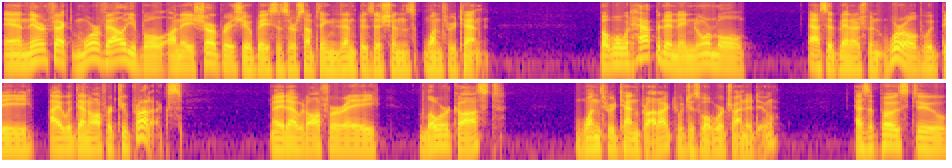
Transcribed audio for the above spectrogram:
And they're in fact more valuable on a Sharpe ratio basis or something than positions one through 10. But what would happen in a normal asset management world would be I would then offer two products. Right? I would offer a lower cost 1 through 10 product, which is what we're trying to do, as opposed to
